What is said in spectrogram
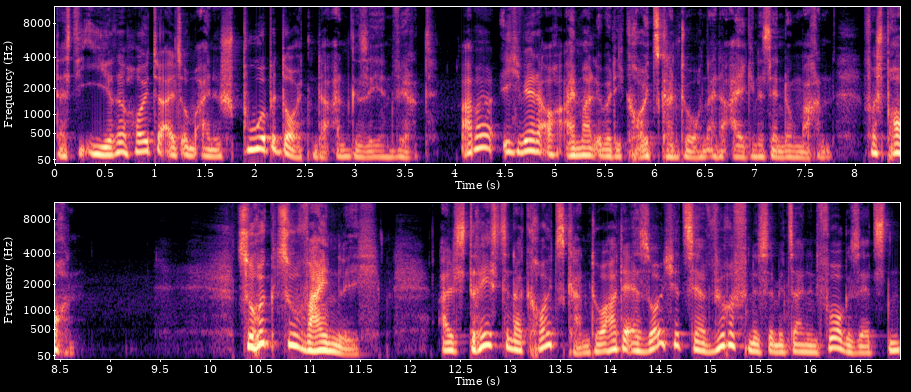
dass die ihre heute als um eine Spur bedeutender angesehen wird. Aber ich werde auch einmal über die Kreuzkantoren eine eigene Sendung machen. Versprochen. Zurück zu Weinlich. Als Dresdner Kreuzkantor hatte er solche Zerwürfnisse mit seinen Vorgesetzten,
